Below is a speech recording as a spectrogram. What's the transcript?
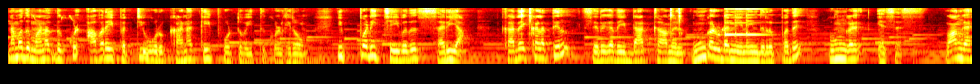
நமது மனதுக்குள் அவரை பற்றி ஒரு கணக்கை போட்டு வைத்துக் கொள்கிறோம். இப்படி செய்வது சரியா? கதைக்களத்தில் சிறுகதை டாட் காமில் உங்களுடன் இணைந்திருப்பது உங்கள் எஸ்எஸ் வாங்க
